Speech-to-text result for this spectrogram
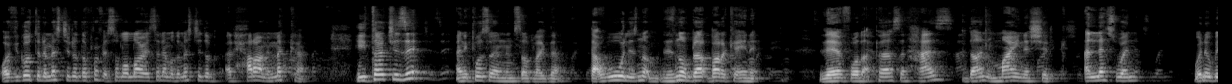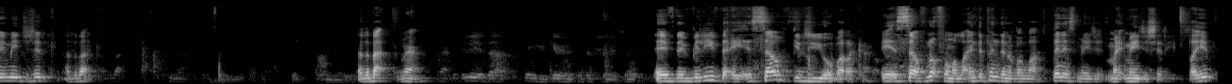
or if you go to the masjid of the Prophet ﷺ or the masjid of Al-Haram in Mecca, he touches it and he puts it on himself like that. That wall is not, there's no bar- barakah in it. Therefore that person has done minor shirk. Unless when? When it will be major shirk? At the back. At the back, nah. If they believe that it itself gives you your barakah, it itself, not from Allah, independent of Allah, then it's major, ma- major shirk. طيب?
